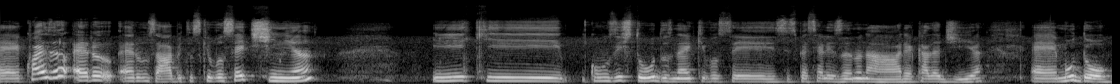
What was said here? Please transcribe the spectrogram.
É, quais eram, eram os hábitos que você tinha e que com os estudos, né, que você se especializando na área cada dia, é, mudou?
